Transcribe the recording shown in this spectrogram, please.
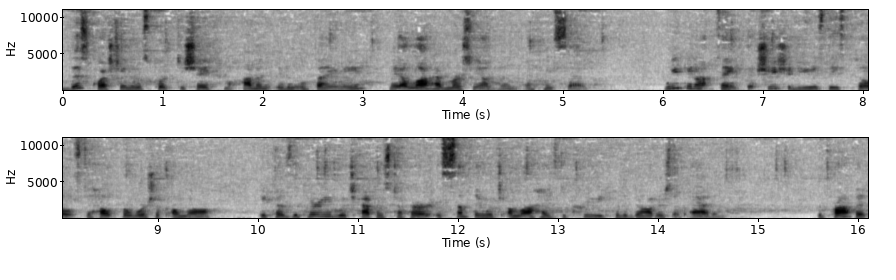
This question was put to Sheikh Muhammad ibn Uthaymeen, may Allah have mercy on him, and he said, We do not think that she should use these pills to help her worship Allah, because the period which happens to her is something which Allah has decreed for the daughters of Adam. The Prophet,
